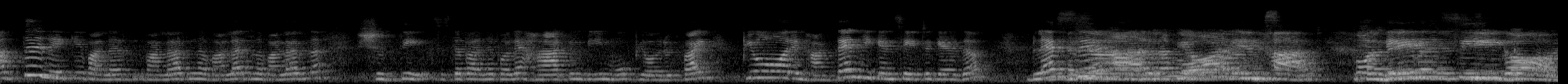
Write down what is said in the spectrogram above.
അതിലേക്ക് വളർ വളർന്ന് വളർന്ന് വളർന്ന് ശുദ്ധി സിസ്റ്റർ പറഞ്ഞ പോലെ heart will be more purified pure in heart. Then we can say together, Blessed are the pure in heart, for they will see God.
